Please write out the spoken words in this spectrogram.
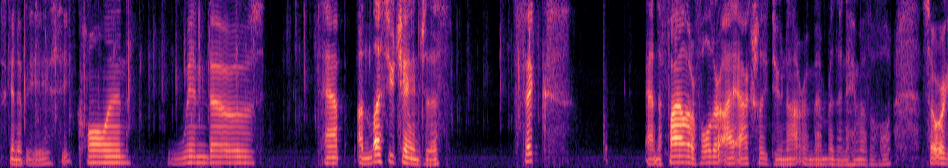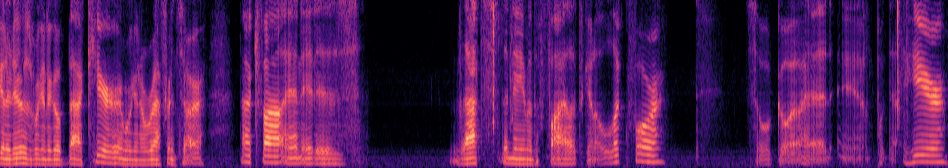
is going to be C colon Windows tap, unless you change this, fix, and the file or folder, I actually do not remember the name of the folder. So what we're going to do is we're going to go back here and we're going to reference our batch file, and it is, that's the name of the file it's going to look for. So we'll go ahead and put that here.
